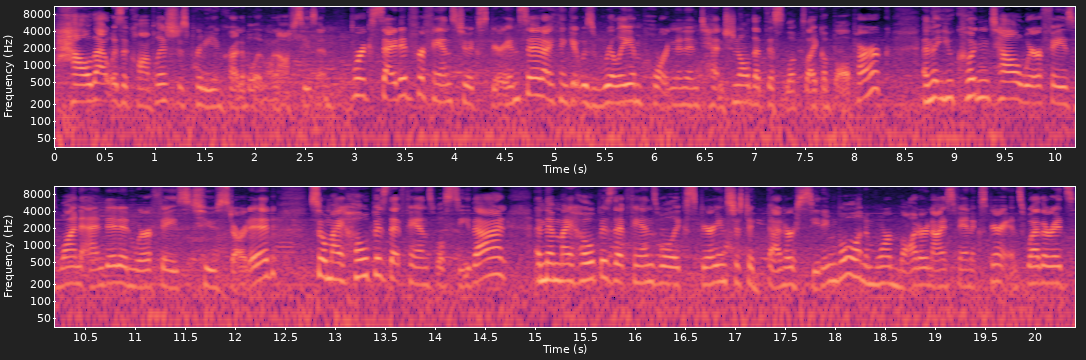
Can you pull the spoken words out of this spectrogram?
how that was accomplished is pretty incredible in one off season. We're excited for fans to experience it. I think it was really important and intentional that this looked like a ballpark and that you couldn't tell where phase one ended and where phase two started. So my hope is that fans will see that. And then my hope is that fans will experience just a better seating bowl and a more modernized fan experience, whether it's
